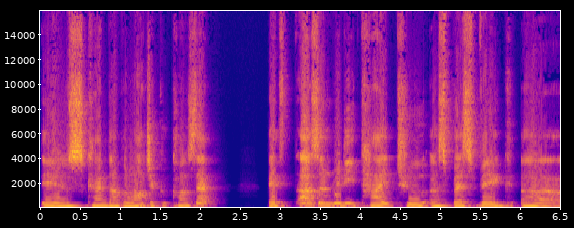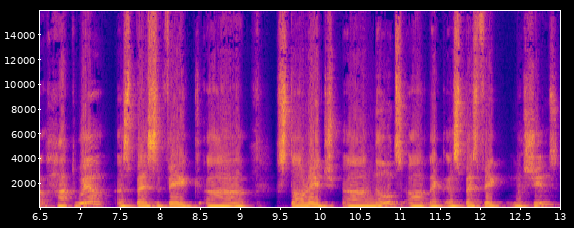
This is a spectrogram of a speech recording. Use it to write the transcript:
is kind of a logical concept. It doesn't really tie to a specific uh, hardware, a specific uh, storage uh, nodes, or like a specific machines.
